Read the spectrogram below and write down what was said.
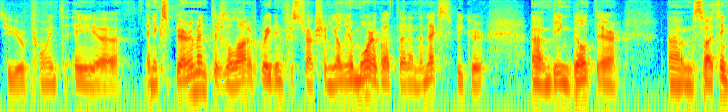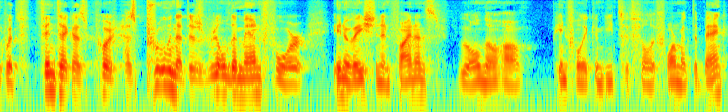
to your point, a, uh, an experiment. There's a lot of great infrastructure, and you'll hear more about that on the next speaker um, being built there. Um, so I think what fintech has, pushed, has proven that there's real demand for innovation in finance. We all know how painful it can be to fill a form at the bank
